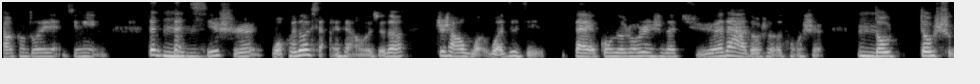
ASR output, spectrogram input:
要更多一点经营。但但其实我回头想一想，我觉得至少我我自己在工作中认识的绝大多数的同事，嗯都都属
